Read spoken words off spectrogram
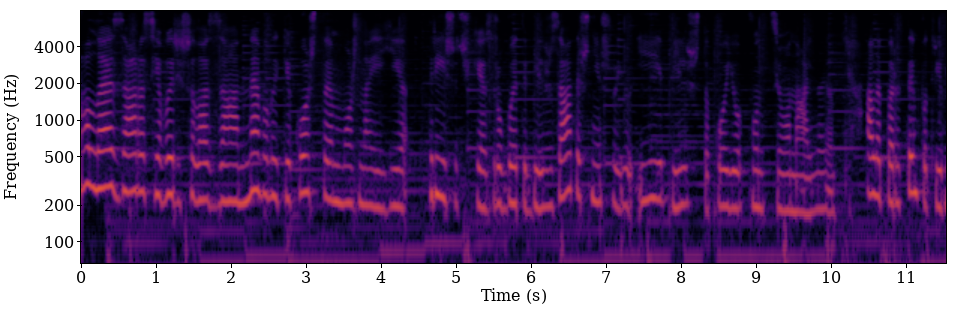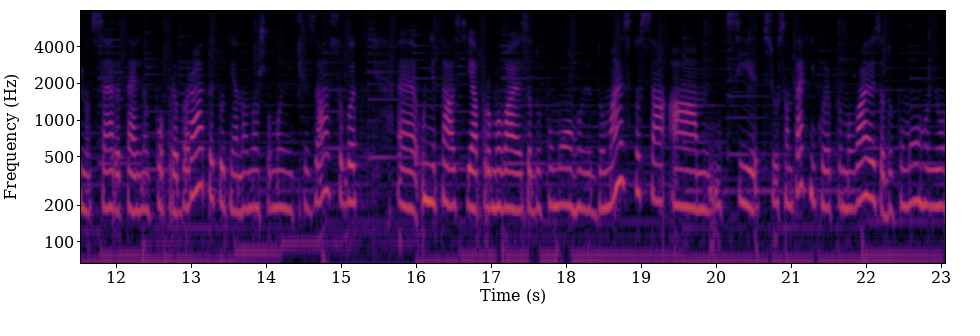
Але зараз я вирішила за невеликі кошти можна її трішечки зробити більш затишнішою і більш такою функціональною. Але перед тим потрібно все ретельно поприбирати. Тут я наношу миючі засоби. Е, Унітаз я промиваю за допомогою доместоса, а всі, всю сантехніку я промиваю за допомогою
